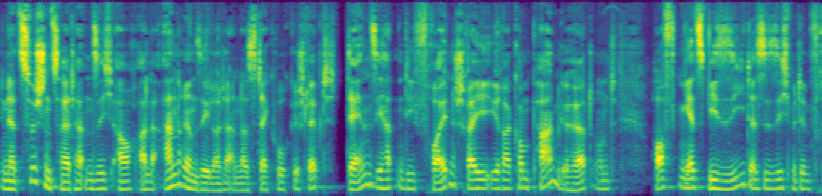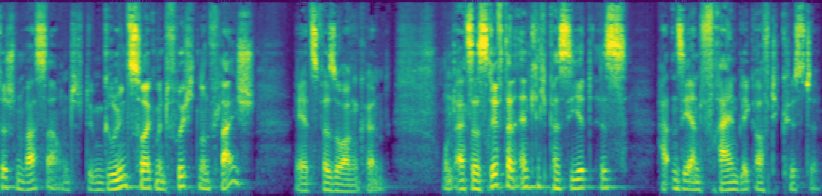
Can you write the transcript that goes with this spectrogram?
In der Zwischenzeit hatten sich auch alle anderen Seeleute an das Deck hochgeschleppt, denn sie hatten die Freudenschreie ihrer Kumpanen gehört und hofften jetzt wie sie, dass sie sich mit dem frischen Wasser und dem Grünzeug mit Früchten und Fleisch jetzt versorgen können. Und als das Riff dann endlich passiert ist, hatten sie einen freien Blick auf die Küste.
